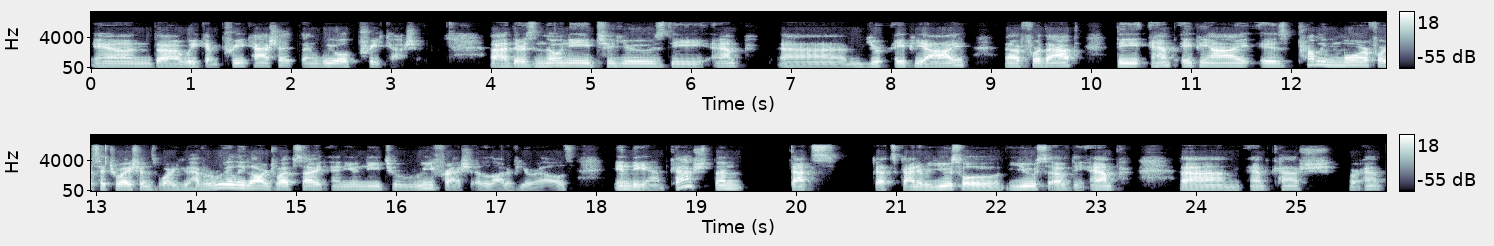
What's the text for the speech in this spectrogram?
and uh, we can pre-cache it, then we will pre-cache it. Uh, there's no need to use the AMP um, your API for that. The AMP API is probably more for situations where you have a really large website and you need to refresh a lot of URLs in the AMP cache. Then that's that's kind of a useful use of the AMP um, AMP cache or AMP.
